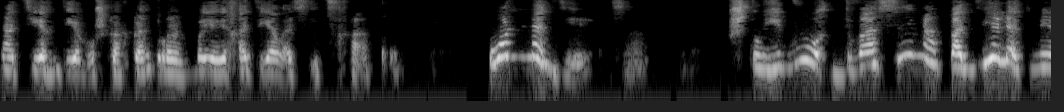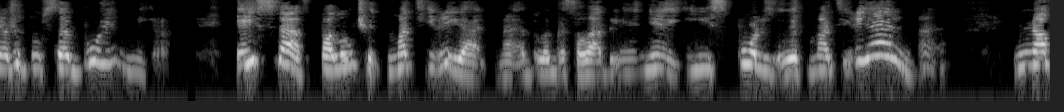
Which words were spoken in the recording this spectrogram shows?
на тех девушках, которых бы хотелось Ицхаку. Он надеется, что его два сына поделят между собой мир. Исав получит материальное благословение и использует материальное на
